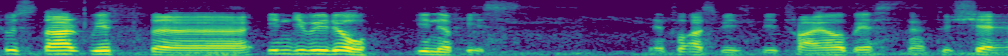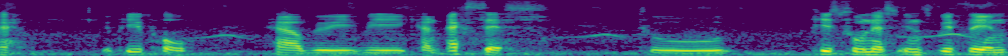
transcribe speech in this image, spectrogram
To start with uh, individual inner peace, and for us we, we try our best uh, to share with people how we, we can access to peacefulness in, within,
